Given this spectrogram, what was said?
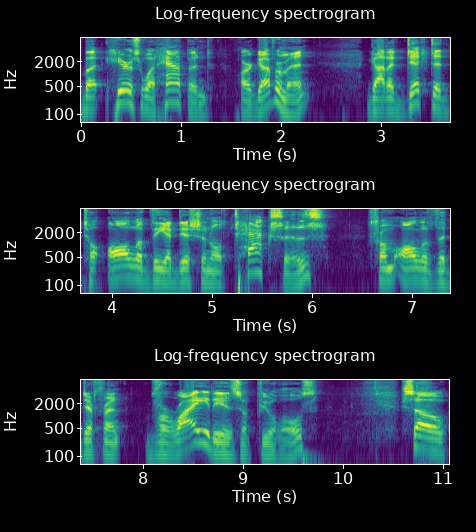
But here's what happened our government got addicted to all of the additional taxes from all of the different varieties of fuels. So,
